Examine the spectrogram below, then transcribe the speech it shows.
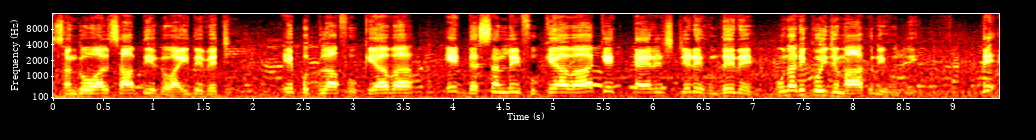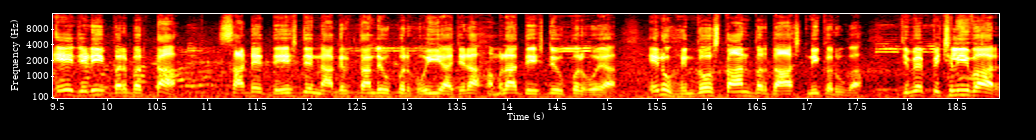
ਸੰਗੋਵਾਲ ਸਾਹਿਬ ਦੀ ਅਗਵਾਈ ਦੇ ਵਿੱਚ ਇਹ ਪੁਤਲਾ ਫੂਕਿਆ ਵਾ। ਇਹ ਦੱਸਣ ਲਈ ਫੂਕਿਆ ਵਾ ਕਿ ਟੈਰਰਿਸਟ ਜਿਹੜੇ ਹੁੰਦੇ ਨੇ, ਉਹਨਾਂ ਦੀ ਕੋਈ ਜਮਾਤ ਨਹੀਂ ਹੁੰਦੀ। ਤੇ ਇਹ ਜਿਹੜੀ ਬਰਬਰਤਾ ਸਾਡੇ ਦੇਸ਼ ਦੇ ਨਾਗਰਿਕਤਾ ਦੇ ਉੱਪਰ ਹੋਈ ਆ, ਜਿਹੜਾ ਹਮਲਾ ਦੇਸ਼ ਦੇ ਉੱਪਰ ਹੋਇਆ, ਇਹਨੂੰ ਹਿੰਦੁਸਤਾਨ ਬਰਦਾਸ਼ਤ ਨਹੀਂ ਕਰੂਗਾ। ਜਿਵੇਂ ਪਿਛਲੀ ਵਾਰ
